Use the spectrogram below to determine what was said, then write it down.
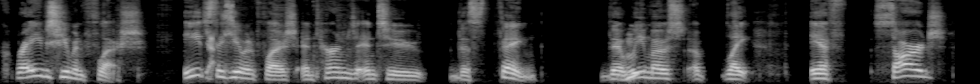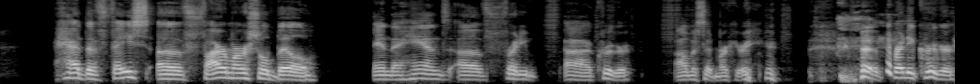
craves human flesh, eats the human flesh, and turns into this thing that Mhm. we most uh, like. If Sarge had the face of Fire Marshal Bill and the hands of Freddy uh, Krueger, I almost said Mercury, Freddy Krueger,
